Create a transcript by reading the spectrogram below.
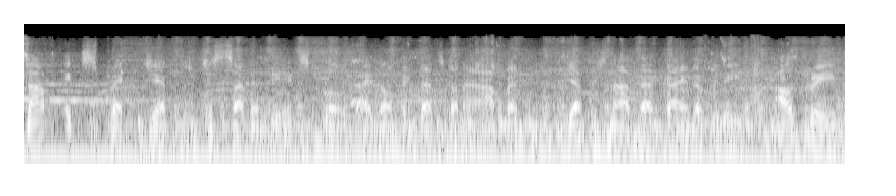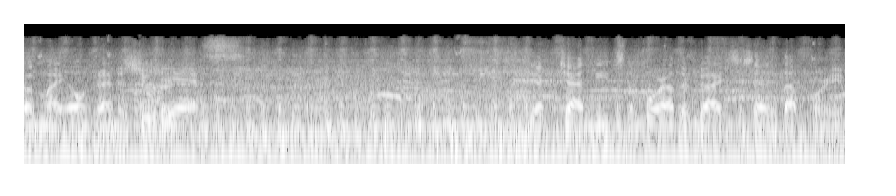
not expect Jeff to just suddenly explode. I don't think that's going to happen. Jeff is not that kind of the I'll create on my own kind of shooter. Yes. Jeff Chan needs the four other guys to set it up for him.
